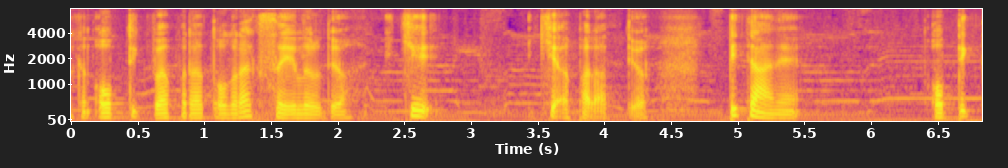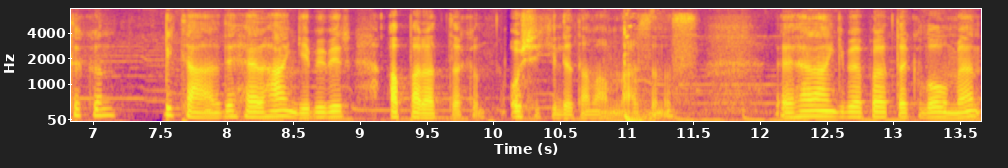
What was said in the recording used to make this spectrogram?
Bakın optik bir aparat olarak sayılır diyor. İki, iki aparat diyor. Bir tane optik takın, bir tane de herhangi bir, bir aparat takın. O şekilde tamamlarsınız. E, herhangi bir aparat takılı olmayan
